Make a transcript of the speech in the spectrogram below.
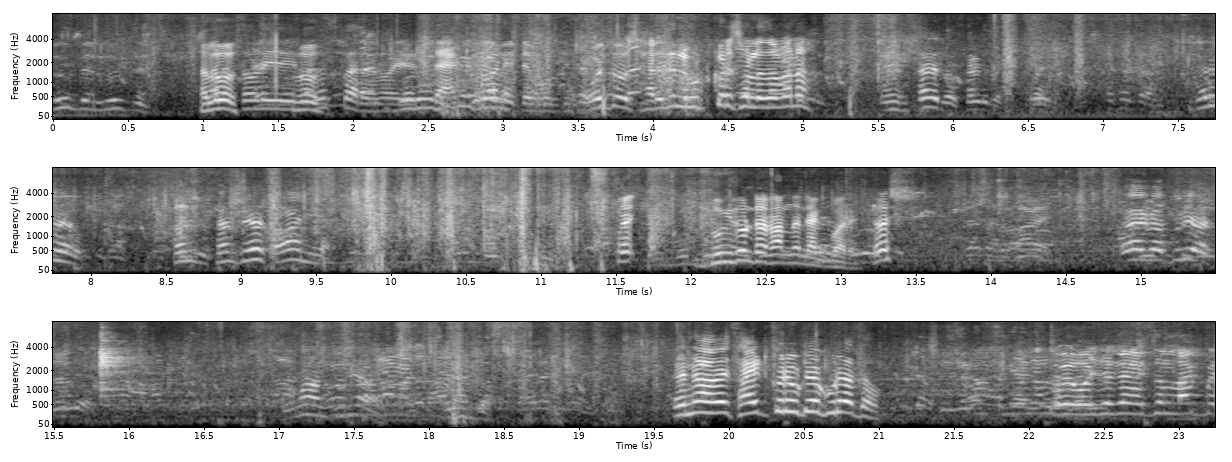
লুজ দেন লুজ দেন। হ্যাঁ লুজ ওই তো সাইডে দিলে হুট করে চলে যাবে না? দুইজনটা রান্ধেন একবারে না ওই সাইড করে উঠে ঘুরে দাও। ওই ওই জায়গায় একজন লাগবে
